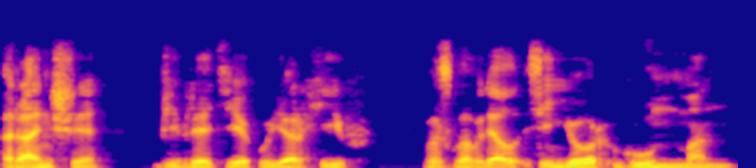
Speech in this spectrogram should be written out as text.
Раньше библиотеку и архив возглавлял сеньор Гунман.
